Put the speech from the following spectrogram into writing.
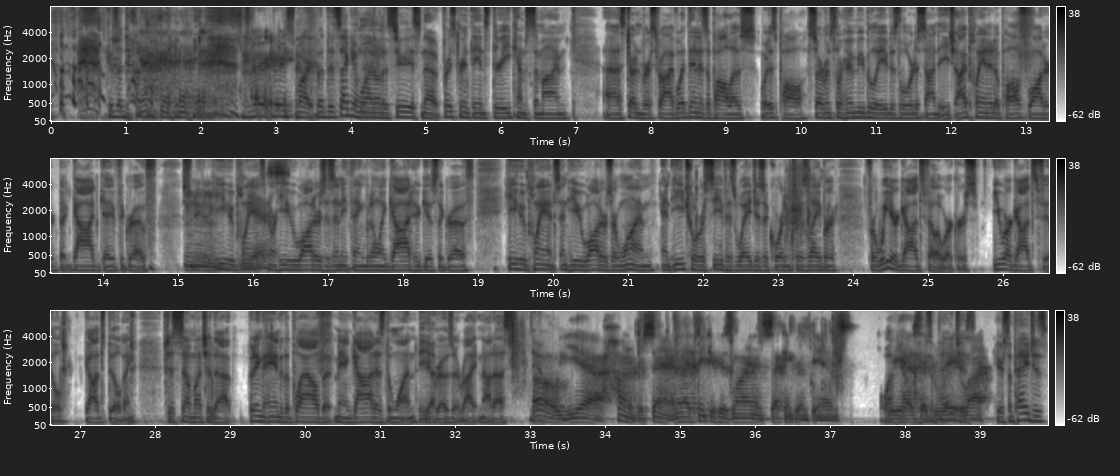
because I don't know. what they mean. It's very, very smart. But the second one, on a serious note, 1 Corinthians 3 comes to mind, uh, starting verse 5. What then is Apollos? What is Paul? Servants through whom you believed as the Lord assigned to each. I planted, Apollos watered, but God gave the growth. So neither he who plants yes. nor he who waters is anything, but only God who gives the growth. He who plants and he who waters are one, and each will receive his wages according to his labor. For we are God's fellow workers. You are God's field, God's building. Just so much of that. Putting the hand to the plow, but man, God is the one who grows it, right? Not us. Oh yeah, hundred percent. And then I think of his line in Second Corinthians, Well, where he here- has here's that some great pages. line. Here's some pages.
